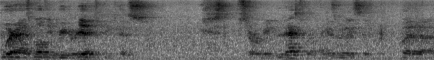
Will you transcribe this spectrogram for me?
whereas multi-reader is because you just start reading the next one. Like it's really simple. But uh,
